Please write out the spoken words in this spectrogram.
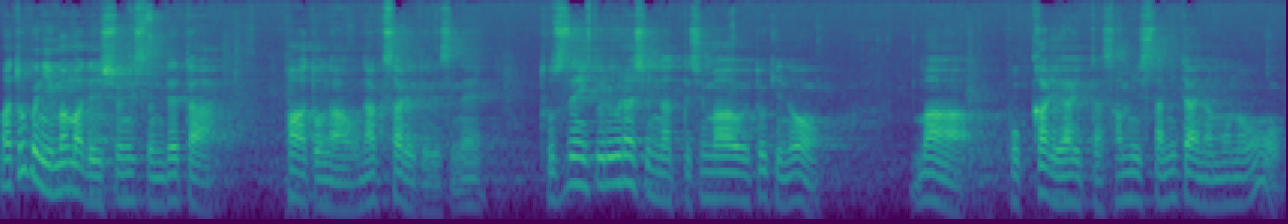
まあ、特に今まで一緒に住んでたパートナーを亡くされてですね突然一人暮らしになってしまう時のまあぽっかり開いた寂しさみたいなものを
